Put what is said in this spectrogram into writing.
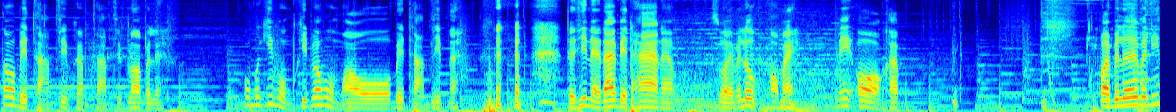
ต้องเอาเบ็ดสามสิบครับสามสิบรอบไปเลยโอ้เมื่อกี้ผมคิดว่าผมเอาเบ็ดสามสิบนะ แต่ที่ไหนได้เบ็ดห้านะครับ สวยไหมลูก ออกไหม ไม่ออกครับ ปล่อยไปเลยวันนี้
